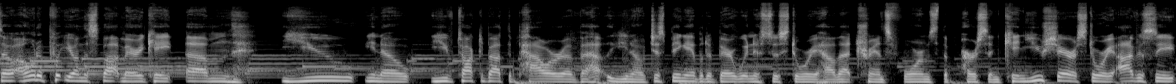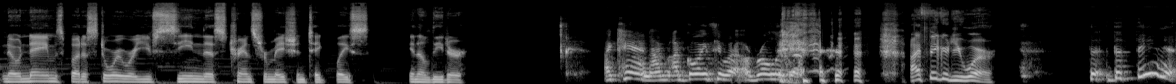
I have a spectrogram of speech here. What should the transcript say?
So I want to put you on the spot, Mary Kate. Um, you, you know, you've talked about the power of how, you know, just being able to bear witness to a story, how that transforms the person. Can you share a story? Obviously, no names, but a story where you've seen this transformation take place in a leader. I can. I'm, I'm going through a, a Rolodex. I figured you were. The the thing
